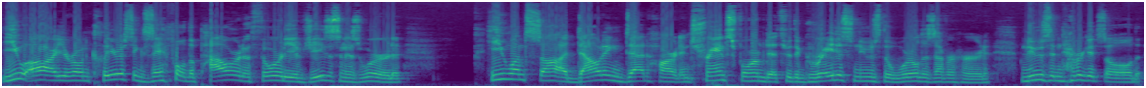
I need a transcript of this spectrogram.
You are your own clearest example of the power and authority of Jesus and His word. He once saw a doubting, dead heart and transformed it through the greatest news the world has ever heard. News that never gets old.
